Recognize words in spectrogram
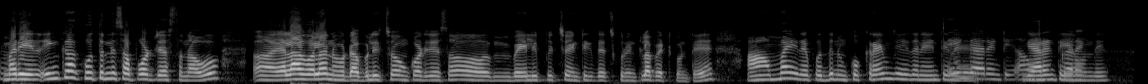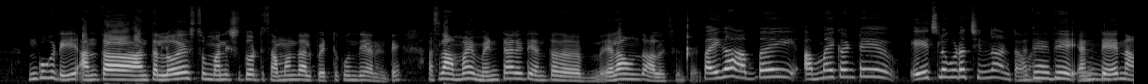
మరి ఇంకా కూతుర్ని సపోర్ట్ చేస్తున్నావు. ఎలాగోలా నువ్వు డబ్బులు ఇచ్చో ఇంకోటి చేసో బెయిల్ ఇప్పించో ఇంటికి తెచ్చుకుని ఇంట్లో పెట్టుకుంటే ఆ అమ్మాయి రేపొద్దున ఇంకో క్రైమ్ చేయదని ఏంటి గ్యారంటీ ఏముంది? ఇంకొకటి అంత అంత లోయెస్ట్ మనిషితోటి సంబంధాలు పెట్టుకుంది అని అంటే అసలు అమ్మాయి మెంటాలిటీ ఎంత ఎలా ఉందో ఆలోచించండి. పైగా అబ్బాయి అమ్మాయి కంటే ఏజ్లో కూడా చిన్న అంట అదే అదే. అంటే నా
